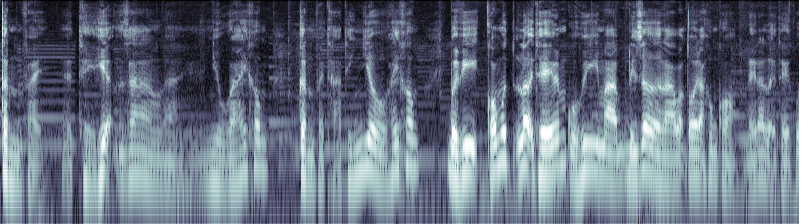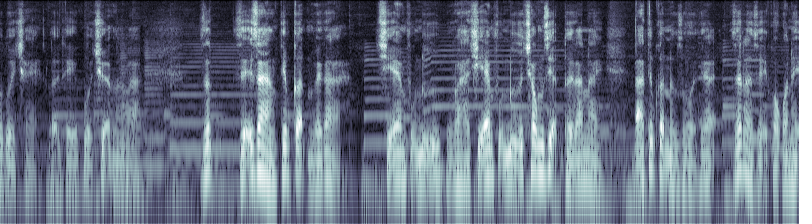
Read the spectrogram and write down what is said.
cần phải ờ, thể hiện ra là nhiều gái không? Cần phải thả thính nhiều hay không? Bởi vì có một lợi thế của Huy mà đến giờ là bọn tôi đã không còn. Đấy là lợi thế của tuổi trẻ, lợi thế của chuyện là rất dễ dàng tiếp cận với cả chị em phụ nữ. Và chị em phụ nữ trong diện thời gian này đã tiếp cận được rồi, thế lại rất là dễ có quan hệ.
